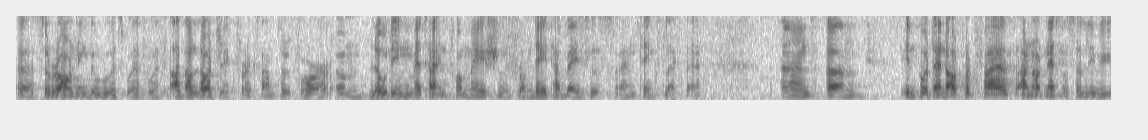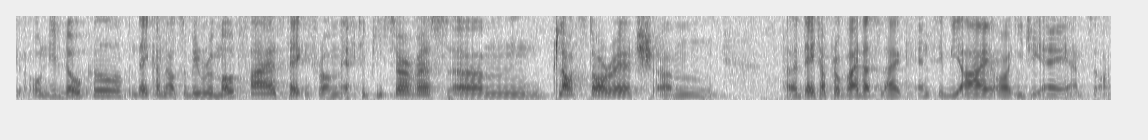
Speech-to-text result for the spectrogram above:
uh, surrounding the rules with, with other logic, for example, for um, loading meta information from databases and things like that. And um, input and output files are not necessarily only local, they can also be remote files taken from FTP servers, um, cloud storage, um, uh, data providers like NCBI or EGA and so on.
